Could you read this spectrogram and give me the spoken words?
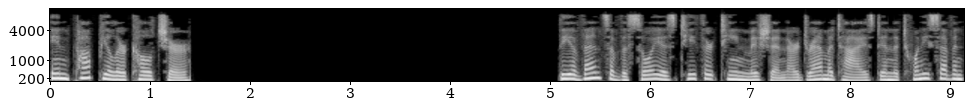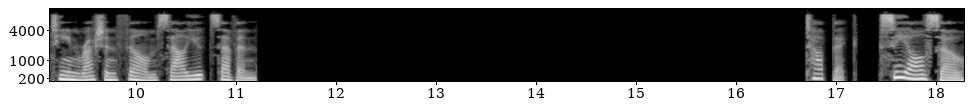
In popular culture. The events of the Soyuz T-13 mission are dramatized in the 2017 Russian film Salyut 7. See also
